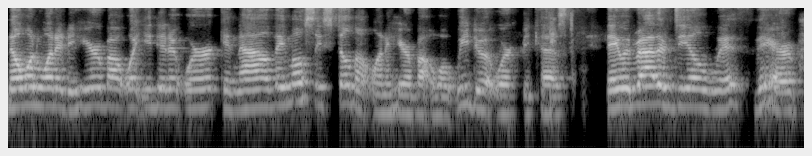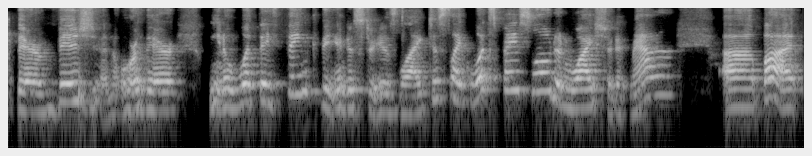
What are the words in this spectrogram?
no one wanted to hear about what you did at work. And now they mostly still don't want to hear about what we do at work because they would rather deal with their their vision or their you know what they think the industry is like just like what's base load and why should it matter uh, but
